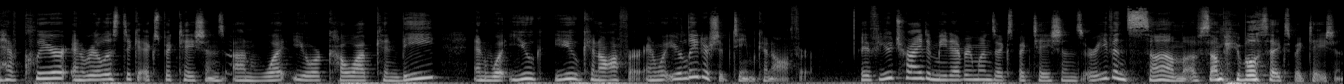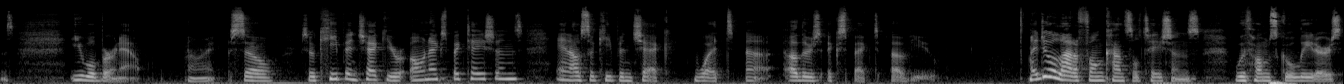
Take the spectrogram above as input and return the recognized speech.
have clear and realistic expectations on what your co-op can be and what you you can offer and what your leadership team can offer. If you try to meet everyone's expectations or even some of some people's expectations, you will burn out. All right. So so keep in check your own expectations and also keep in check what uh, others expect of you. I do a lot of phone consultations with homeschool leaders,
